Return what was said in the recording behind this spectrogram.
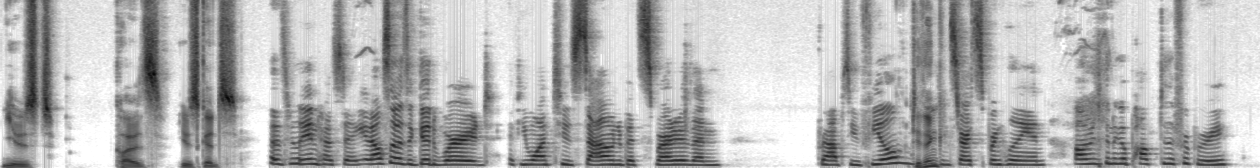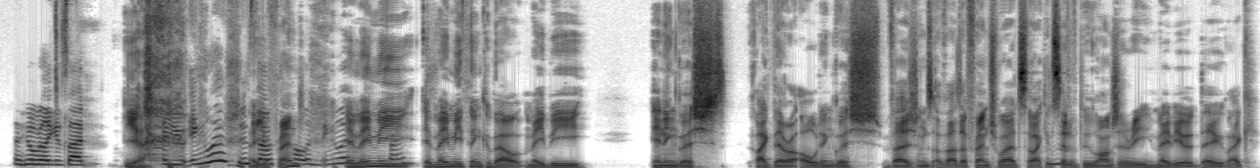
used clothes, used goods. That's really interesting. It also is a good word if you want to sound a bit smarter than perhaps you feel. Do you think? You can start sprinkling in, oh, I'm just going to go pop to the frippery. So people were like, is that, yeah. Are you English? Is are that what French? they call it in English? It made me, French? it made me think about maybe in English, like there are old English versions of other French words. So like instead mm-hmm. of boulangerie, maybe they like,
